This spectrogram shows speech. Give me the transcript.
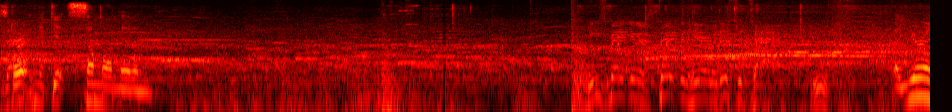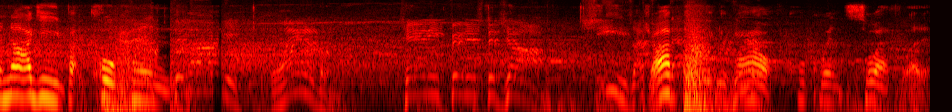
Starting to get some momentum. He's making a statement here with this attack. Oof. A Uranage by Cole Quinn. Landed him. Can he finish the job? Jeez, I Drop. Wow. Cole Quinn so athletic.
